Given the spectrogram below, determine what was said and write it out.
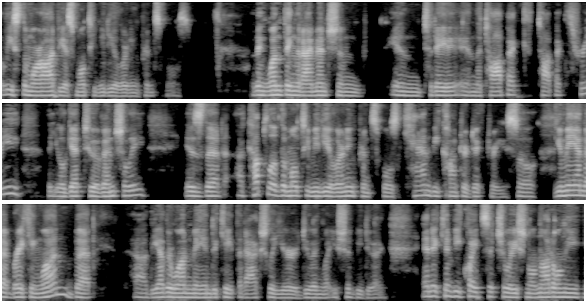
at least the more obvious multimedia learning principles. I think one thing that I mentioned in today in the topic, topic three, that you'll get to eventually, is that a couple of the multimedia learning principles can be contradictory. So you may end up breaking one, but uh, the other one may indicate that actually you're doing what you should be doing. And it can be quite situational, not only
